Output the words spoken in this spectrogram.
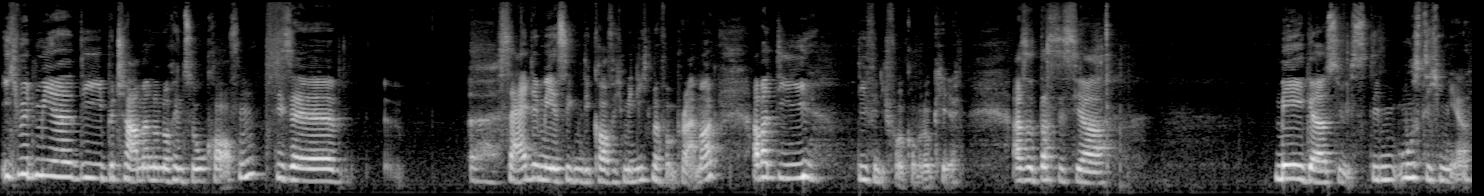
Ich würde mir die Pyjama nur noch in so kaufen. Diese äh, Seidemäßigen, die kaufe ich mir nicht mehr von Primark. Aber die, Die finde ich vollkommen okay. Also das ist ja mega süß. Die musste ich mir,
